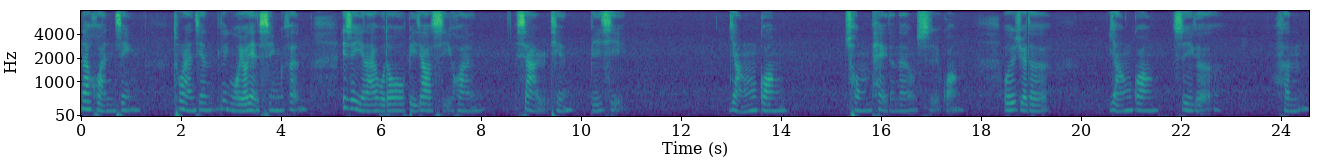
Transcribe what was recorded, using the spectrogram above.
那环境突然间令我有点兴奋。一直以来，我都比较喜欢下雨天，比起阳光充沛的那种时光，我就觉得阳光是一个很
